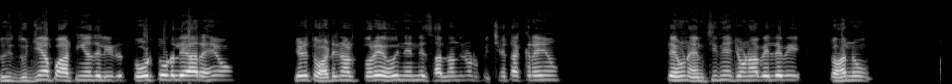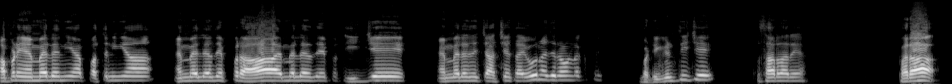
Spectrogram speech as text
ਤੁਸੀਂ ਦੂਜੀਆਂ ਪਾਰਟੀਆਂ ਦੇ ਲੀਡਰ ਤੋੜ ਤੋੜ ਲਿਆ ਰਹੇ ਹੋ, ਜਿਹੜੇ ਤੁਹਾਡੇ ਨਾਲ ਤੁਰੇ ਹੋਏ ਨੇ ਇੰਨੇ ਸਾਲਾਂ ਦੇ ਉਹਨਾਂ ਨੂੰ ਪਿੱਛੇ ਤੱਕ ਰਹੇ ਹੋ। ਤੇ ਹੁਣ ਐਮਸੀ ਦੀਆਂ ਚੋਣਾਂ ਵੇਲੇ ਵੀ ਤੁਹਾਨੂੰ ਆਪਣੇ ਐਮਐਲਏ ਦੀਆਂ ਪਤਨੀਆਂ ਐਮਐਲਏ ਦੇ ਭਰਾ ਐਮਐਲਏ ਦੇ ਭਤੀਜੇ ਐਮਐਲਏ ਦੇ ਚਾਚੇ, ਤਾਏ ਉਹ ਨਜ਼ਰ ਆਉਣ ਲੱਗ ਪਏ। ਵੱਡੀ ਗਿਣਤੀ 'ਚ ਪਸਾਰਾ ਰਿਹਾ। ਪਰ ਆ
